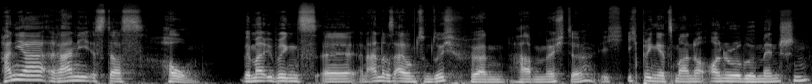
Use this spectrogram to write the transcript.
Hanya Rani ist das Home. Wenn man übrigens äh, ein anderes Album zum Durchhören haben möchte, ich, ich bringe jetzt mal eine Honorable Mention.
